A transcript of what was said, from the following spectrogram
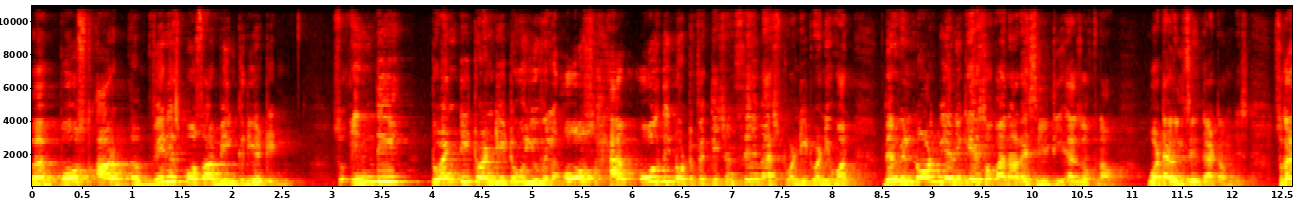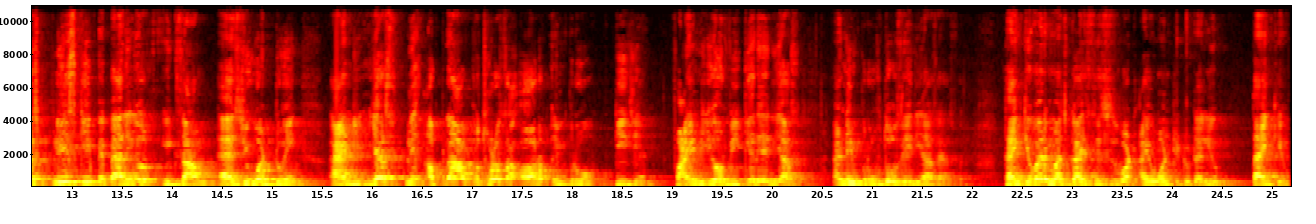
uh, posts are uh, various posts are being created. So in the 2022 you will also have all the notifications same as 2021 there will not be any case of NRA CET as of now what I will say that on this. So guys, please keep preparing your exam as you were doing and yes, please अपना आपको थोड़ा सा और improve कीजिए. Find your weaker areas and improve those areas as well. Thank you very much guys. This is what I wanted to tell you. Thank you.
